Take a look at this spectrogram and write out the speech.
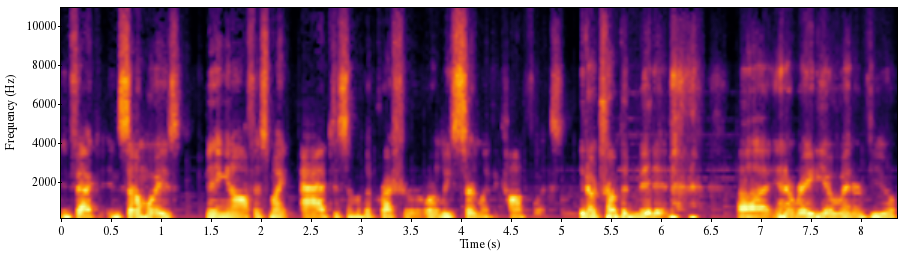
In fact, in some ways, being in office might add to some of the pressure, or at least certainly the conflicts. You know, Trump admitted uh, in a radio interview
